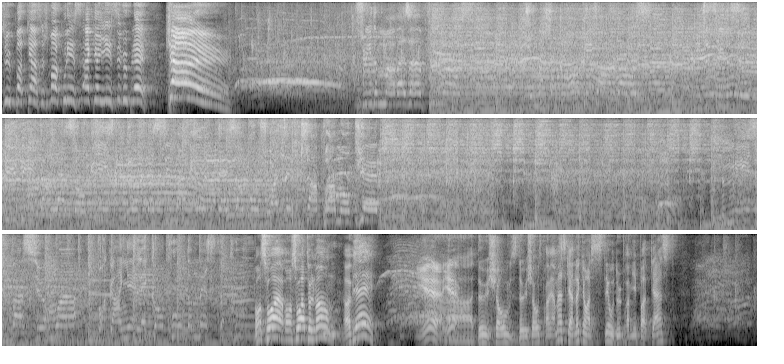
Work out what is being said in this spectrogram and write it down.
du podcast Je m'en coulisse. Accueillez, s'il vous plaît! Je suis de mauvaise influence. Je marche à contre-tendance. Je suis de ceux qui vivent dans la zone grise. Loin des simagrées, des hommes bourgeoisis. J'en prends mon pied. Bonsoir, bonsoir tout le monde. Ça va bien? Yeah, yeah. Ah, deux choses, deux choses. Premièrement, est-ce qu'il y en a qui ont assisté aux deux premiers podcasts?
